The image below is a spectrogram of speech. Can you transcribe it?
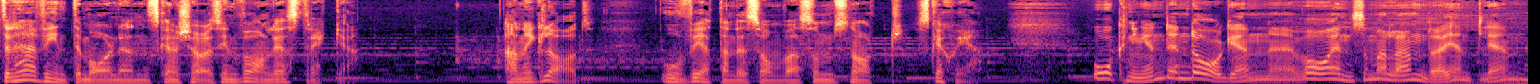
Den här vintermorgonen ska han köra sin vanliga sträcka. Han är glad, ovetandes om vad som snart ska ske. Åkningen den dagen eh, var en som alla andra egentligen.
